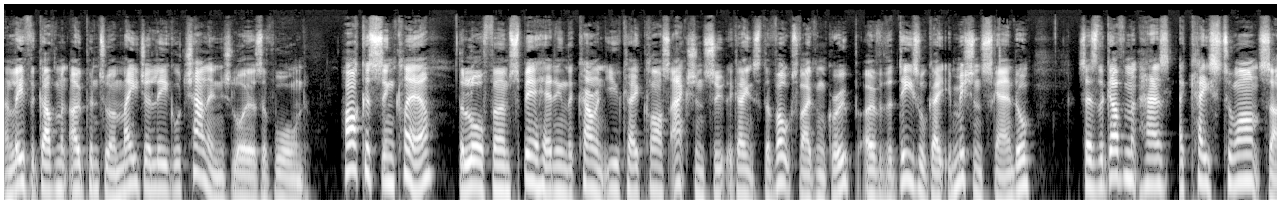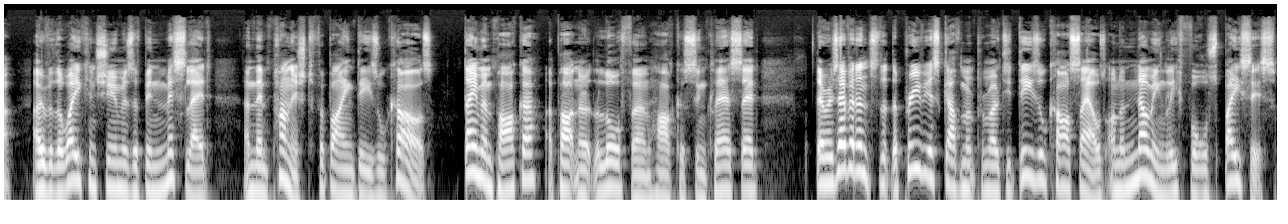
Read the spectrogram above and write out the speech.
and leave the government open to a major legal challenge, lawyers have warned. Harcus Sinclair, the law firm spearheading the current UK class action suit against the Volkswagen Group over the Dieselgate emissions scandal says the government has a case to answer over the way consumers have been misled and then punished for buying diesel cars. Damon Parker, a partner at the law firm Harcus Sinclair, said, There is evidence that the previous government promoted diesel car sales on a knowingly false basis.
